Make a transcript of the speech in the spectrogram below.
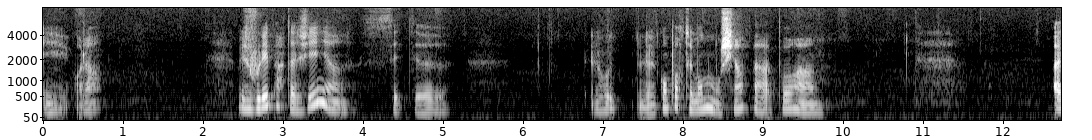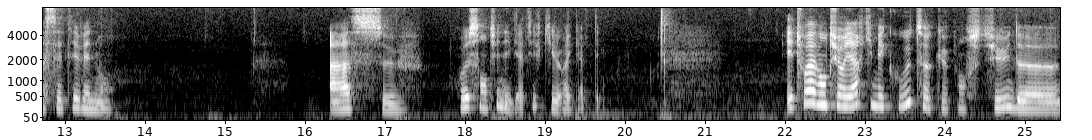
Et voilà. Mais je voulais partager hein, euh, le, comportement de mon chien par rapport à, à cet événement, à ce ressenti négatif qu'il aurait capté. Et toi, aventurière qui m'écoute, que penses-tu de...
